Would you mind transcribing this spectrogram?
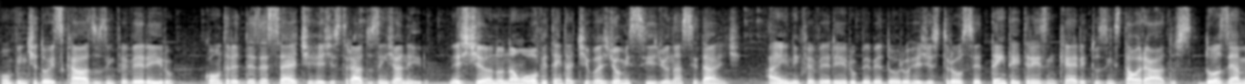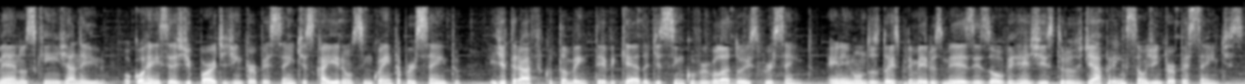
com 22 casos em fevereiro contra 17 registrados em janeiro. Neste ano não houve tentativas de homicídio na cidade. Ainda em fevereiro, o Bebedouro registrou 73 inquéritos instaurados, 12 a menos que em janeiro. Ocorrências de porte de entorpecentes caíram 50% e de tráfico também teve queda de 5,2%. Em nenhum dos dois primeiros meses houve registros de apreensão de entorpecentes.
